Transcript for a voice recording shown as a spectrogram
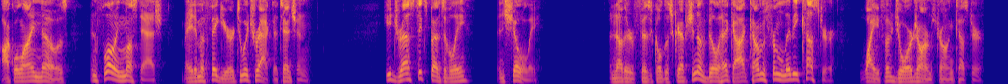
aquiline nose, and flowing mustache, made him a figure to attract attention. He dressed expensively and showily. Another physical description of Bill Hickok comes from Libby Custer, wife of George Armstrong Custer.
